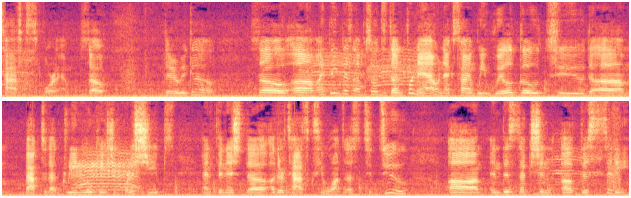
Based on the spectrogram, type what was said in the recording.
tasks for him. So, there we go. So, um, I think this episode is done for now. Next time we will go to the, um, back to that green location for the sheeps and finish the other tasks he wants us to do, um, in this section of this city.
